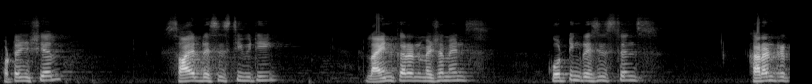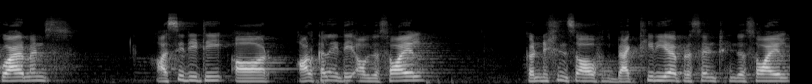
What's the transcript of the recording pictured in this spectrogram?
potential, soil resistivity, line current measurements, coating resistance, current requirements, acidity or alkalinity of the soil, conditions of the bacteria present in the soil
